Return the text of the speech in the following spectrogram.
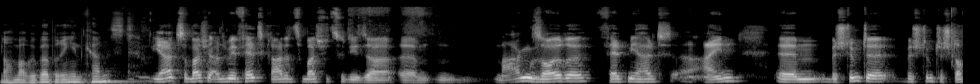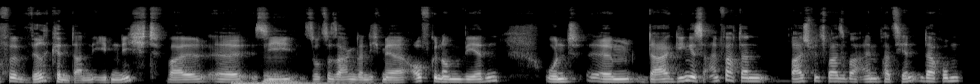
nochmal rüberbringen kannst? Ja, zum Beispiel, also mir fällt gerade zum Beispiel zu dieser ähm, Magensäure fällt mir halt äh, ein. Ähm, bestimmte, bestimmte Stoffe wirken dann eben nicht, weil äh, sie hm. sozusagen dann nicht mehr aufgenommen werden. Und ähm, da ging es einfach dann beispielsweise bei einem Patienten darum,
